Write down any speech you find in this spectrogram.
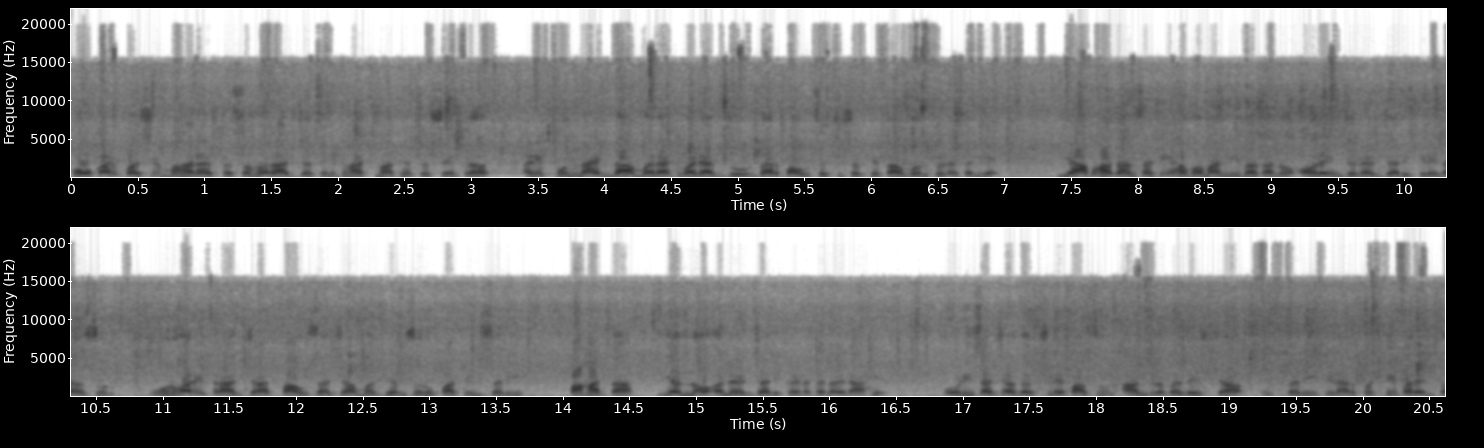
कोकण पश्चिम महाराष्ट्रासह राज्यातील घाटमाथ्याचं क्षेत्र आणि पुन्हा एकदा मराठवाड्यात जोरदार पावसाची शक्यता वर्तवण्यात आली आहे. या भागांसाठी हवामान विभागानं ऑरेंज अलर्ट जारी केलेला असून उर्वरित राज्यात पावसाच्या मध्यम स्वरूपातील सरी पाहता येल्लो अलर्ट जारी करण्यात आलेला आहे. ओडिसाच्या दक्षिणेपासून आंध्र प्रदेशच्या उत्तरी किनारपट्टीपर्यंत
